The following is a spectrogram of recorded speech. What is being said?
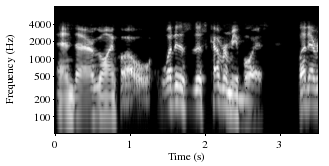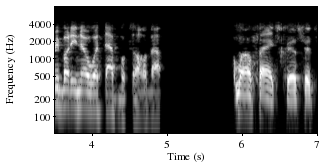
and are going, well, what is this Cover Me Boys? Let everybody know what that book's all about. Well, thanks, Chris. It's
